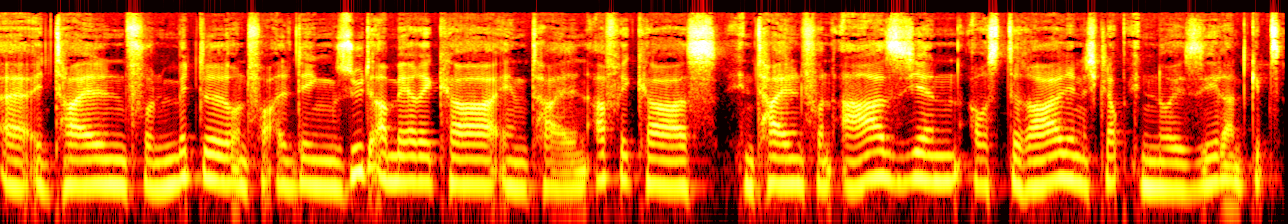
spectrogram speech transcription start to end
äh, in Teilen von Mittel- und vor allen Dingen Südamerika, in Teilen Afrikas, in Teilen von Asien, Australien. Ich glaube, in Neuseeland gibt's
